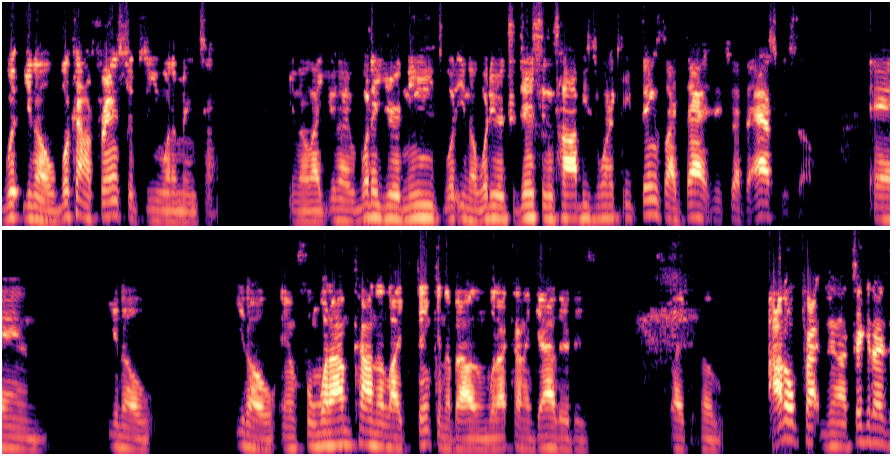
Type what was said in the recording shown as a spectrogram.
what you know, what kind of friendships do you want to maintain? You know, like you know, what are your needs? What you know, what are your traditions, hobbies you want to keep? Things like that that you have to ask yourself. And you know, you know, and from what I'm kind of like thinking about and what I kind of gathered is like, you know, I don't practice. I take it as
